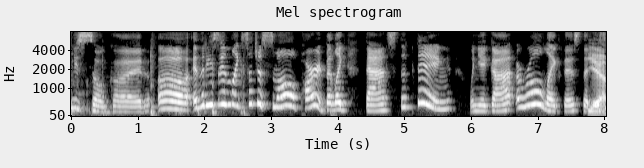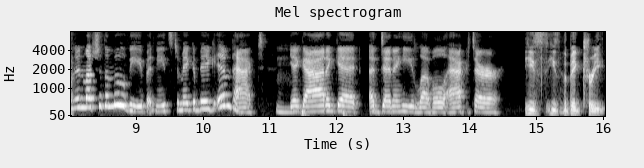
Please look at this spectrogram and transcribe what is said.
He's so good. Oh, and then he's in like such a small part, but like that's the thing when you got a role like this that Yeah. not in much of the movie but needs to make a big impact. You mm-hmm. gotta get a Dennehy level actor. He's he's the big treat,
